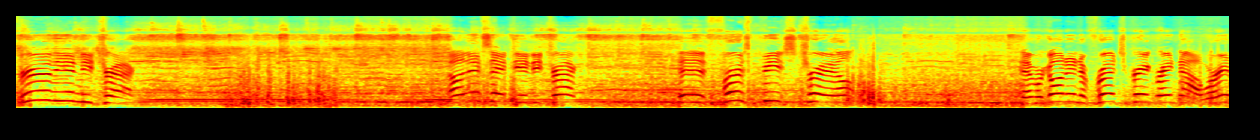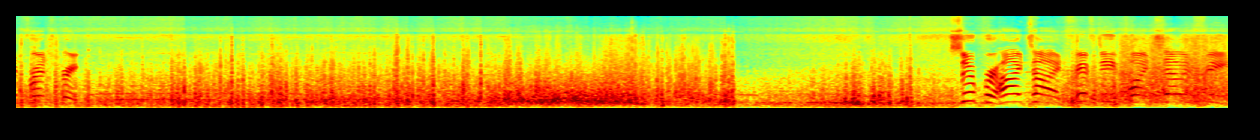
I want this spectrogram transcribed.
Through the Indy track. No, this ain't the Indy track. This is First Beach Trail. And we're going into French Creek right now. We're in French Creek. Super high tide, 15.7 feet.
